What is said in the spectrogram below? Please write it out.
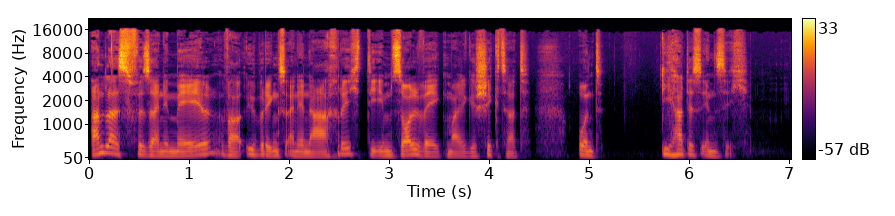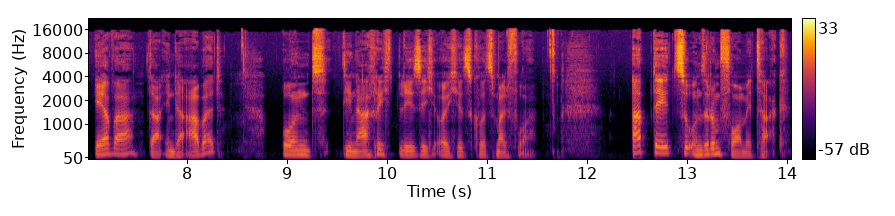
Anlass für seine Mail war übrigens eine Nachricht, die ihm Solveig mal geschickt hat. Und die hat es in sich. Er war da in der Arbeit und die Nachricht lese ich euch jetzt kurz mal vor. Update zu unserem Vormittag.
